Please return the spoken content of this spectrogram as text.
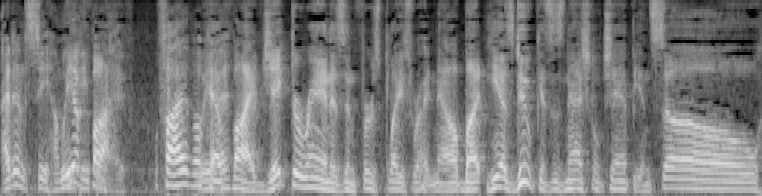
I didn't see how We many. have people, five. Five. Okay. We have five. Jake Duran is in first place right now, but he has Duke as his national champion, so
